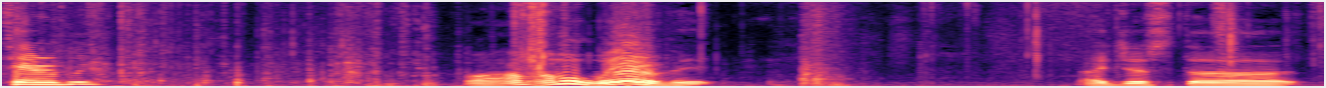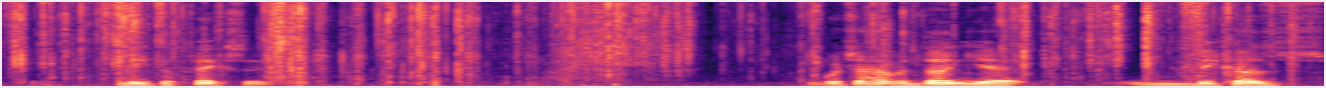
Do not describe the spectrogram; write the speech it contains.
terribly. Oh, I'm, I'm aware of it. I just uh, need to fix it which I haven't done yet because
